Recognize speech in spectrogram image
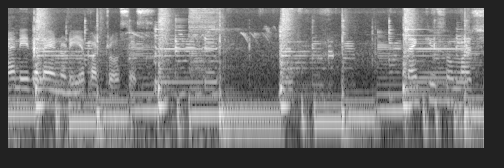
அண்ட் இதெல்லாம் என்னுடைய but process thank you so much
